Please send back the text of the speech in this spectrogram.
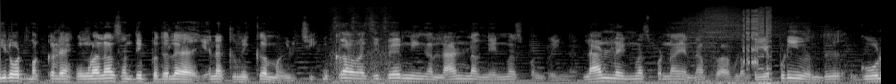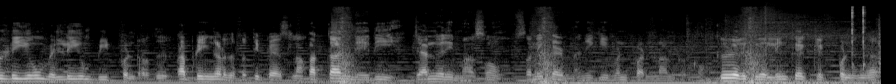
ஈரோடு மக்களே உங்களெல்லாம் சந்திப்பதில் எனக்கு மிக்க மகிழ்ச்சி. முக்கால்வாசி பேர் நீங்கள் லேண்டில் அங்கே இன்வெஸ்ட் பண்ணுறீங்க லேண்டில் இன்வெஸ்ட் பண்ணால் என்ன ப்ராப்ளம் எப்படி வந்து கோல்டையும் வெள்ளியும் பீட் பண்ணுறது அப்படிங்கிறத பற்றி பேசலாம். பத்தாம் தேதி ஜனவரி மாதம் சனிக்கிழமை அன்னைக்கு ஈவெண்ட் பண்ணலான்னு இருக்கோம். கீழே இருக்கிற லிங்கை கிளிக் பண்ணுங்கள்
